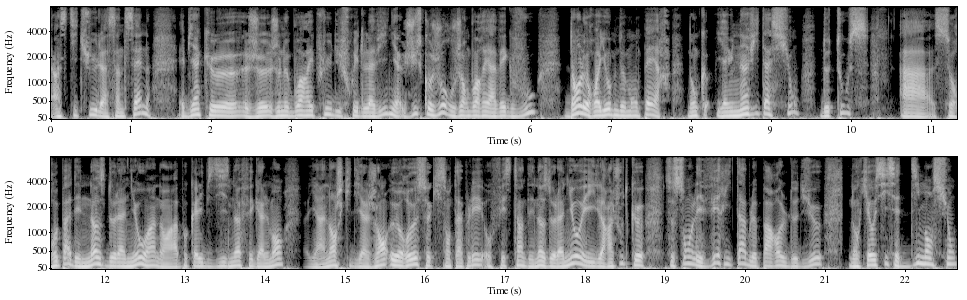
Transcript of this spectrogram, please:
institue la Sainte Seine, eh bien que je, ne boirai plus du fruit de la vigne jusqu'au jour où j'en boirai avec vous dans le royaume de mon Père. Donc il y a une invitation de tous à ce repas des noces de l'agneau, hein, dans Apocalypse 19 également, il y a un ange qui dit à Jean, heureux ceux qui sont appelés au festin des noces de l'agneau, et il rajoute que ce sont les véritables paroles de Dieu. Donc il y a aussi cette dimension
